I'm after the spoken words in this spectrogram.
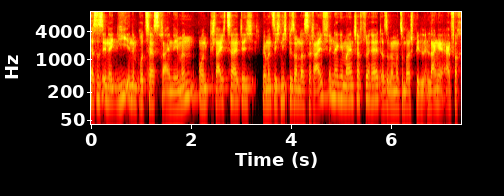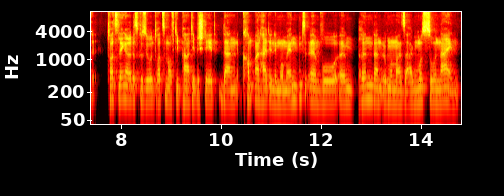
das ist Energie in den Prozess reinnehmen und gleichzeitig, wenn man sich nicht besonders reif in der Gemeinschaft verhält, also wenn man zum Beispiel lange einfach trotz längerer Diskussion trotzdem auf die Party besteht, dann kommt man halt in den Moment, äh, wo irgendwann dann irgendwann mal sagen muss, so nein,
